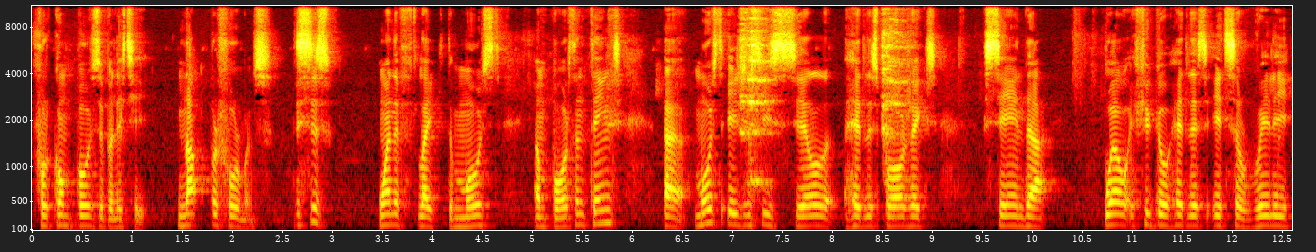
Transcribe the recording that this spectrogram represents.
for composability not performance. This is one of like the most important things. Uh, most agencies sell headless projects, saying that well, if you go headless, it's a really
